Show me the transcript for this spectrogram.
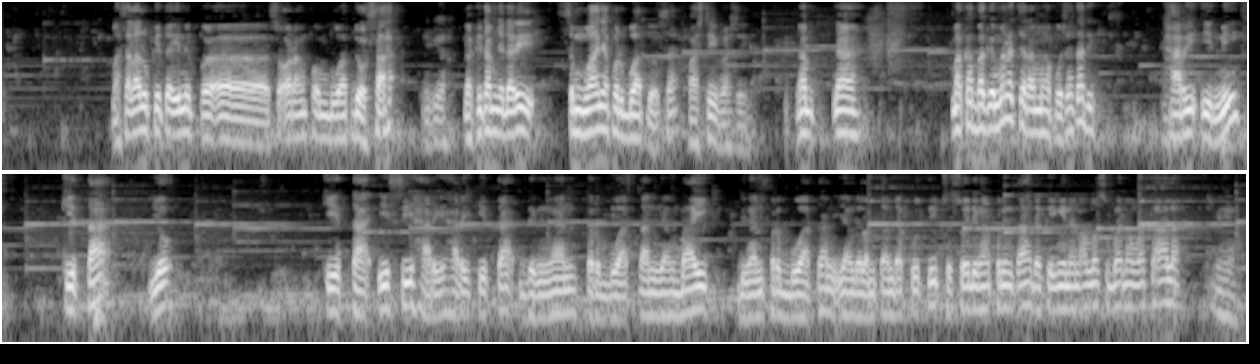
masa lalu kita ini eh, seorang pembuat dosa, Iya, nah kita menyadari semuanya perbuat dosa, pasti pasti. Nah, nah, maka bagaimana cara menghapusnya tadi? Hari ini kita yuk kita isi hari-hari kita dengan perbuatan yang baik, dengan perbuatan yang dalam tanda kutip sesuai dengan perintah dan keinginan Allah Subhanahu wa taala. Iya.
